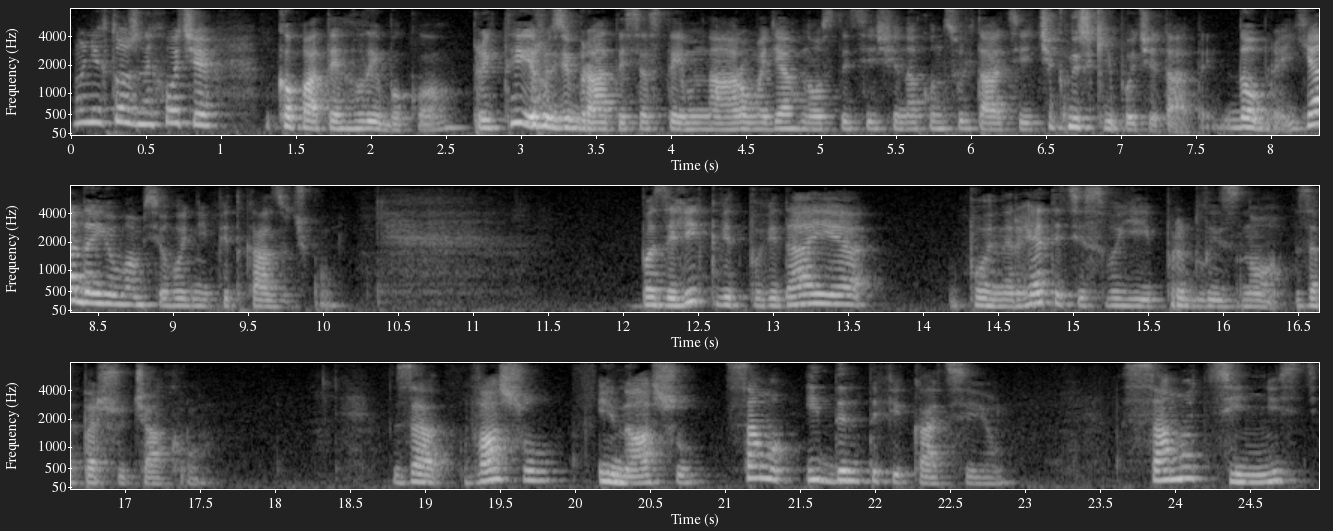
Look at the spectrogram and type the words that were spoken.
Ну, ніхто ж не хоче копати глибоко, прийти і розібратися з тим на аромадіагностиці чи на консультації, чи книжки почитати. Добре, я даю вам сьогодні підказочку. Базилік відповідає по енергетиці своїй приблизно за першу чакру, за вашу і нашу самоідентифікацію, самоцінність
